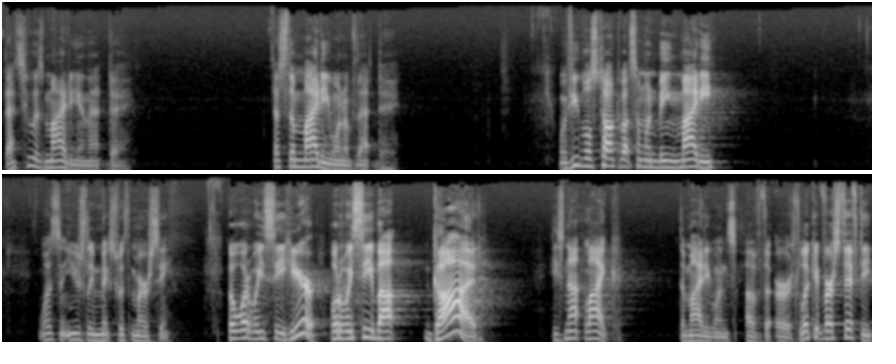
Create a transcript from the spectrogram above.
That's who was mighty in that day. That's the mighty one of that day. When people talk about someone being mighty, it wasn't usually mixed with mercy. But what do we see here? What do we see about God? He's not like the mighty ones of the earth. Look at verse 50.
